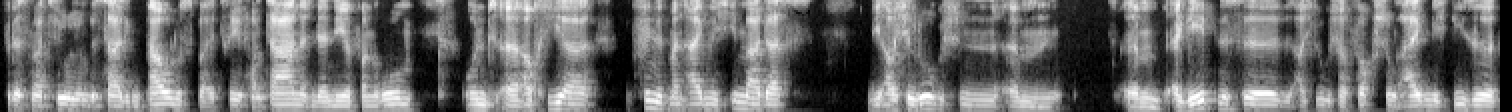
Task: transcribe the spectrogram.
für das Martyrium des heiligen Paulus bei Trefontane in der Nähe von Rom. Und äh, auch hier findet man eigentlich immer, dass die archäologischen ähm, ähm, Ergebnisse archäologischer Forschung eigentlich diese,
